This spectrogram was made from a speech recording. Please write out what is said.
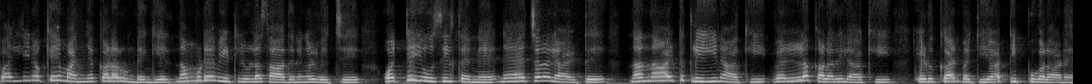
പല്ലിനൊക്കെ മഞ്ഞ കളർ ഉണ്ടെങ്കിൽ നമ്മുടെ വീട്ടിലുള്ള സാധനങ്ങൾ വെച്ച് ഒറ്റ യൂസിൽ തന്നെ നാച്ചുറലായിട്ട് നന്നായിട്ട് ക്ലീനാക്കി വെള്ള കളറിലാക്കി എടുക്കാൻ പറ്റിയ ടിപ്പുകളാണ്.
